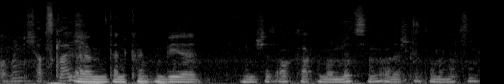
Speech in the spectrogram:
Moment, ich hab's gleich. Ähm, dann könnten wir nämlich das auch gerade nochmal nutzen. Oder ich kann es nochmal nutzen.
